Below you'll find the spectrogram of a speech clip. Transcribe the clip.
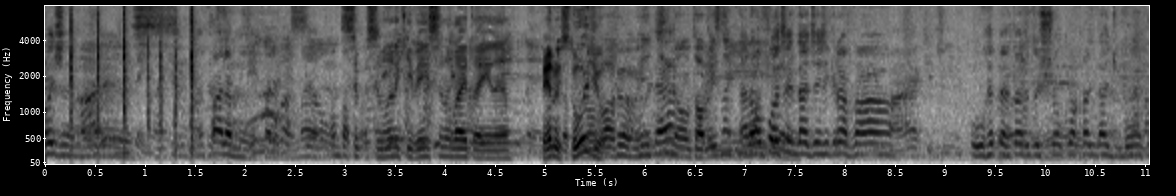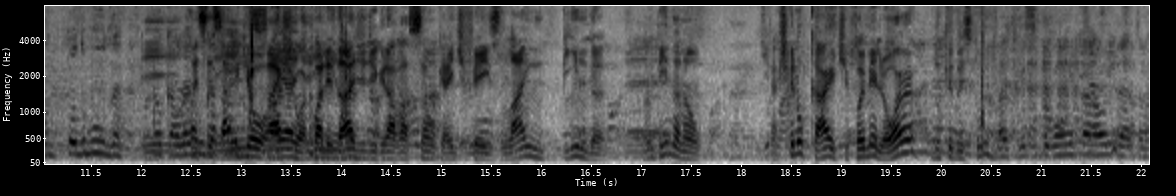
hoje, né? Mas. É falha minha, Se- Semana que vem você não vai estar aí, né? Pelo estúdio? Provavelmente não, talvez na Era uma oportunidade de a gente gravar o repertório do show com uma qualidade boa com todo mundo, né? O Cauê Mas você sabe que eu acho a qualidade de gravação que a gente fez lá em Pinda. Não em Pinda não. Acho que no kart foi melhor do que do estúdio. Mas porque você pegou um canal direto, né?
